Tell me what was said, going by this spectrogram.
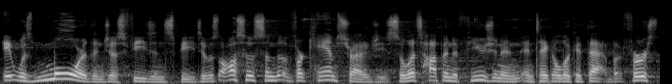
It was more than just feeds and speeds. It was also some of our cam strategies. So let's hop into Fusion and, and take a look at that. But first,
